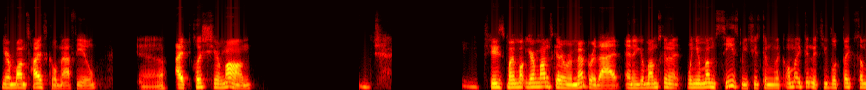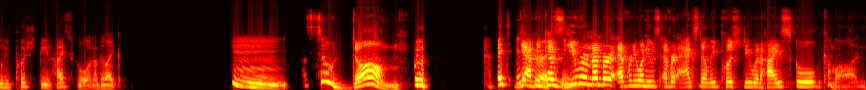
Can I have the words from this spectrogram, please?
your mom's high school matthew. Yeah. i push your mom she's my mom your mom's gonna remember that and your mom's gonna when your mom sees me she's gonna be like oh my goodness you look like someone who pushed me in high school and i'll be like hmm That's so dumb. it's Yeah, because you remember everyone who's ever accidentally pushed you in high school. Come on.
